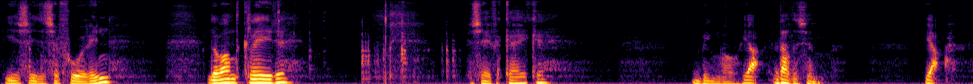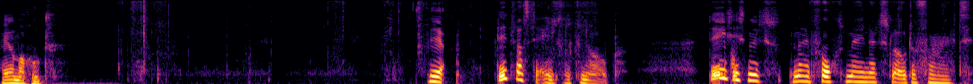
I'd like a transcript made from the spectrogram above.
Hier zitten ze voorin. De wandkleden. Eens even kijken. Bingo. Ja, dat is hem. Ja, helemaal goed. Ja, dit was de ezelknoop. Deze is naar, naar, volgens mij naar het Slotervaart.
